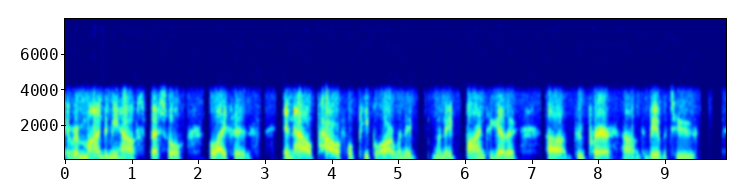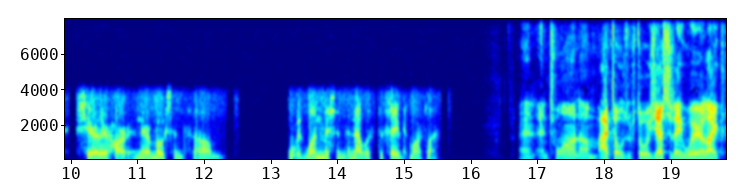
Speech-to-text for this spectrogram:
It reminded me how special life is and how powerful people are when they when they bind together uh, through prayer um, to be able to share their heart and their emotions um, with one mission, and that was to save Damar's life. And and Twan, um, I told some stories yesterday where, like,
